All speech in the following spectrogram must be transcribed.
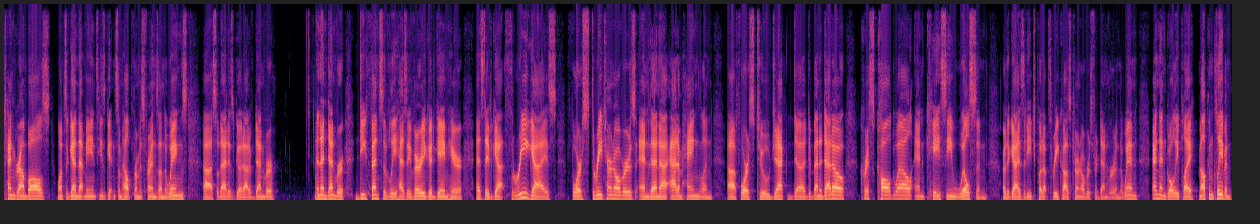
10 ground balls. Once again, that means he's getting some help from his friends on the wings. Uh, so that is good out of Denver. And then Denver defensively has a very good game here as they've got three guys force three turnovers, and then uh, Adam Hanglin uh, forced two. Jack De, Benedetto, Chris Caldwell, and Casey Wilson are the guys that each put up three cause turnovers for Denver in the win. And then goalie play, Malcolm Kleben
